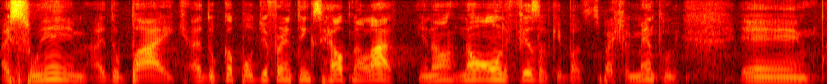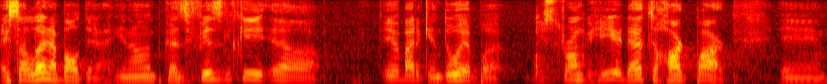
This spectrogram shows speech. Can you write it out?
I swim, I do bike, I do couple different things. Help me a lot. You know, not only physically but especially mentally. And I start learning about that, you know, because physically uh, everybody can do it, but strong here, that's the hard part. And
